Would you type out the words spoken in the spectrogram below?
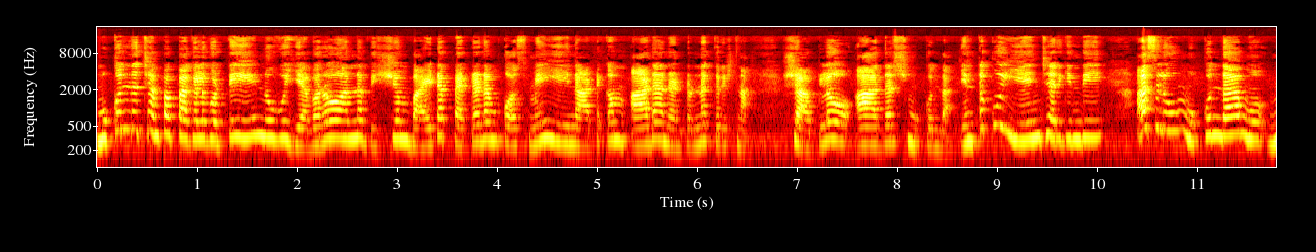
ముకుంద చెంప పగలగొట్టి నువ్వు ఎవరో అన్న విషయం బయట పెట్టడం కోసమే ఈ నాటకం ఆడానంటున్న కృష్ణ. షాక్లో ఆదర్శ్ ముకుంద. ఇంతకు ఏం జరిగింది? అసలు ముకుంద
